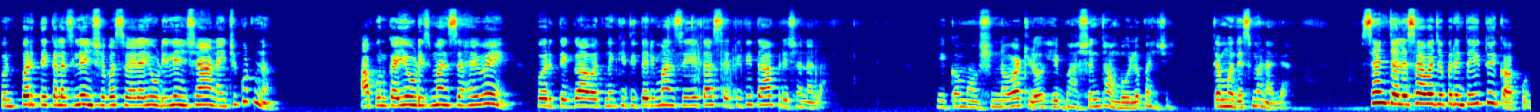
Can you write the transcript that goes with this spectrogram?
पण प्रत्येकालाच लेंश बसवायला एवढी लेंश आणायची कुठनं? आपण काय एवढीच माणसं आहे वे प्रत्येक गावातनं कितीतरी माणसं येत असतात ती तिथं ऑपरेशनाला एका मावशींना वाटलं हे भाषण थांबवलं पाहिजे. त्यामध्येच म्हणाल्या सांच्याला सहा वाजेपर्यंत येतोय का आपण?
